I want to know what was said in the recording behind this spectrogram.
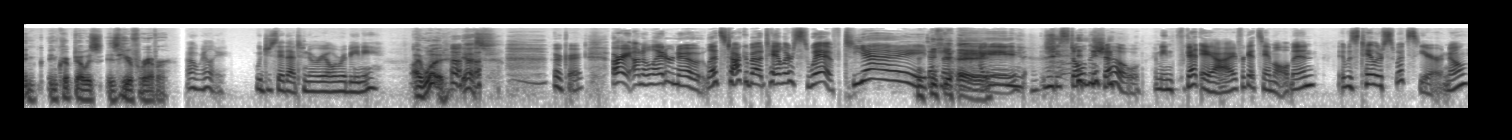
and, and crypto is is here forever. Oh, really? Would you say that to Nouriel Roubini? I would. Yes. Okay. All right. On a lighter note, let's talk about Taylor Swift. Yay! Definitely. Yay. I mean, she stole the show. I mean, forget AI, forget Sam Altman. It was Taylor Swift's year, no?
